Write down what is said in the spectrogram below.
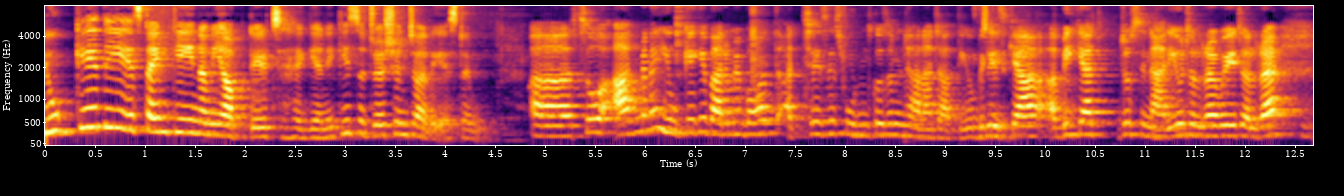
UK ਦੀ ਇਸ ਟਾਈਮ ਕੀ ਨਵੀਆਂ ਅਪਡੇਟਸ ਹੈਗੀਆਂ ਨੇ? ਕੀ ਸਿਚੁਏਸ਼ਨ ਚੱਲ ਰਹੀ ਹੈ ਇਸ ਟਾਈਮ सो uh, so, आज मैं ना यूके के बारे में बहुत अच्छे से स्टूडेंट्स को समझाना चाहती हूँ बिकॉज़ क्या अभी क्या जो सिनारियो चल रहा है वो ये चल रहा है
